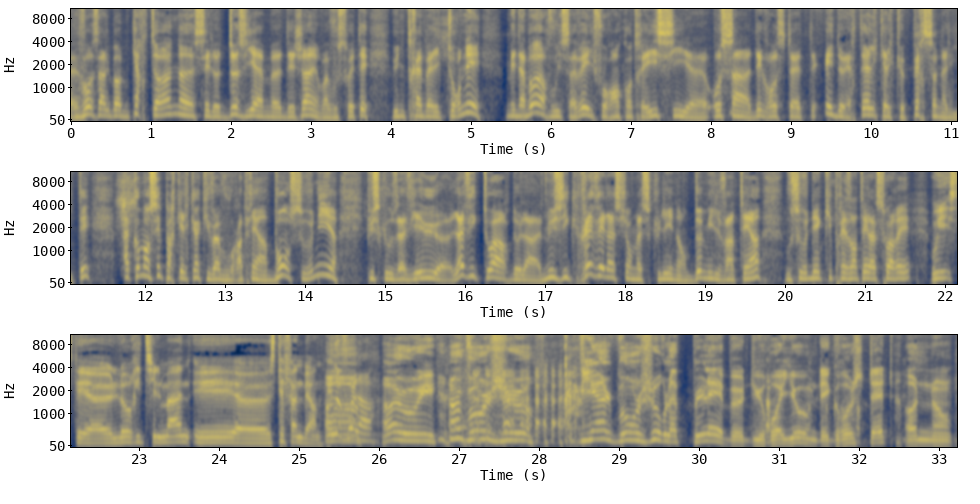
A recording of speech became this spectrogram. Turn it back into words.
Euh, Vos albums cartonnent, c'est le deuxième déjà et on va vous souhaiter une très belle tournée. Mais d'abord, vous le savez, il faut rencontrer ici, euh, au sein des grosses têtes et de RTL, quelques personnalités. À commencer par quelqu'un qui va vous rappeler un bon souvenir, puisque vous aviez eu euh, la victoire de la musique Révélation masculine en 2021. Vous vous souvenez qui présentait la soirée? Oui, c'était euh, Laurie Tillman et euh, Stéphane Bern. Et le voilà Ah oui, un bonjour. Bien le bonjour, la plèbe du royaume des grosses têtes. Oh non.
